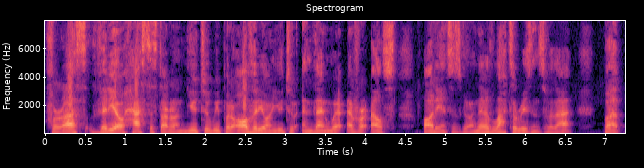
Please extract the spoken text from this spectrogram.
for us, video has to start on YouTube. We put all video on YouTube and then wherever else audiences go. And there's lots of reasons for that, but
